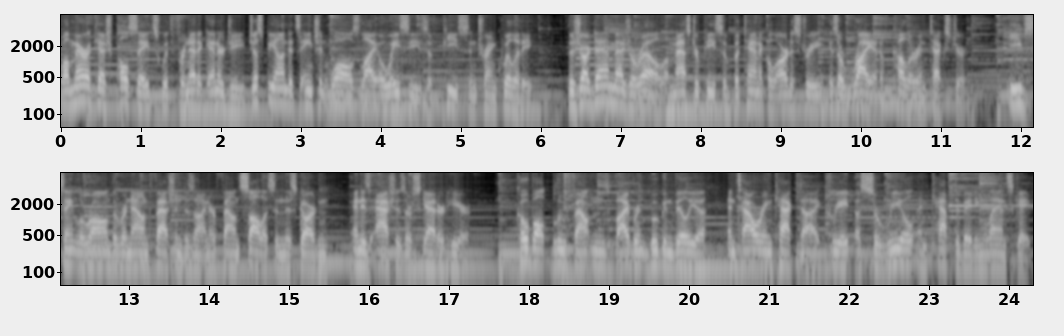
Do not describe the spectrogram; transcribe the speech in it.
While Marrakesh pulsates with frenetic energy, just beyond its ancient walls lie oases of peace and tranquility. The Jardin Majorelle, a masterpiece of botanical artistry, is a riot of color and texture. Yves Saint Laurent, the renowned fashion designer, found solace in this garden, and his ashes are scattered here. Cobalt blue fountains, vibrant bougainvillea, and towering cacti create a surreal and captivating landscape.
